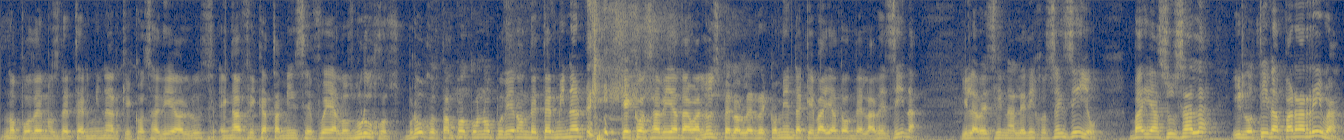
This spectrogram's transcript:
no podemos determinar qué cosa dio a luz. En África también se fue a los brujos. Brujos tampoco no pudieron determinar qué cosa había dado a luz, pero le recomienda que vaya donde la vecina. Y la vecina le dijo, sencillo, vaya a su sala y lo tira para arriba.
